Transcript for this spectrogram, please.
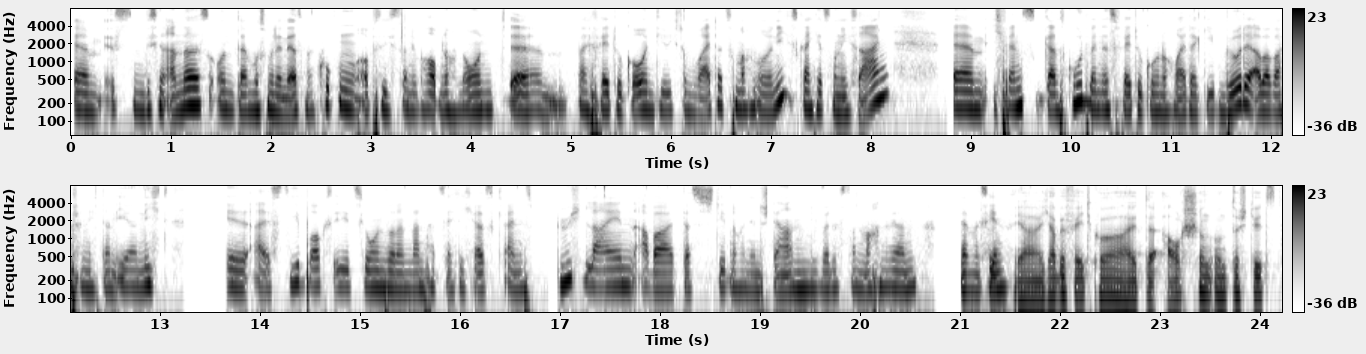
ähm, ist ein bisschen anders und da muss man dann erstmal gucken, ob es sich dann überhaupt noch lohnt, ähm, bei Fate to Go in die Richtung weiterzumachen oder nicht. Das kann ich jetzt noch nicht sagen. Ähm, ich fände es ganz gut, wenn es Fate to Go noch weitergeben würde, aber wahrscheinlich dann eher nicht äh, als Steelbox-Edition, sondern dann tatsächlich als kleines Büchlein, aber das steht noch in den Sternen, wie wir das dann machen werden. Werden wir sehen. Ja, ich habe Fatecore heute auch schon unterstützt.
